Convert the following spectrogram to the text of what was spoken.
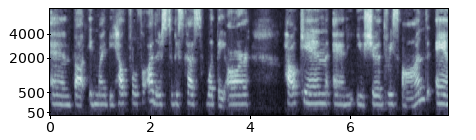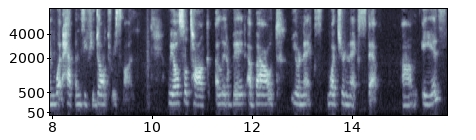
and thought it might be helpful for others to discuss what they are, how can and you should respond, and what happens if you don't respond. We also talk a little bit about your next, what your next step um, is.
